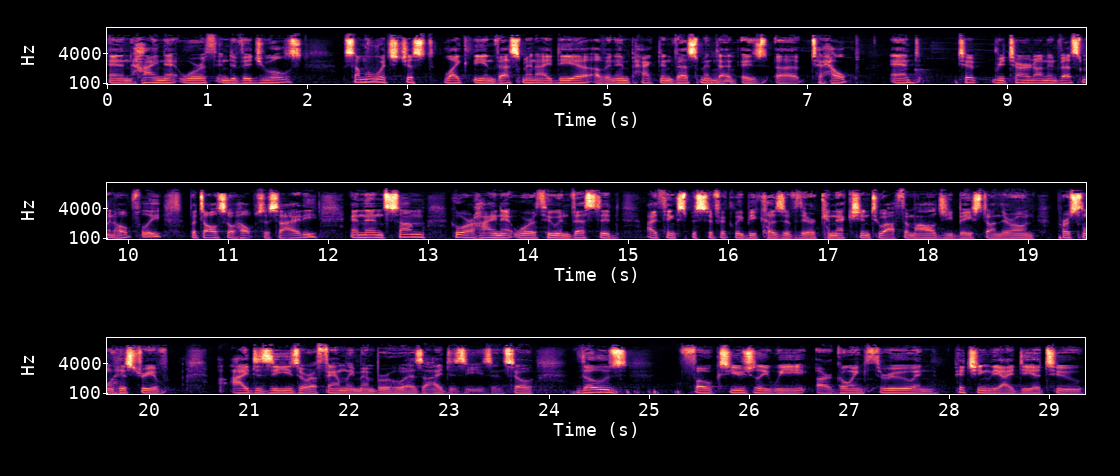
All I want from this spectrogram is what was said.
and high net worth individuals, some of which just like the investment idea of an impact investment mm-hmm. that is uh, to help and to return on investment, hopefully, but to also help society. And then some who are high net worth who invested, I think, specifically because of their connection to ophthalmology based on their own personal history of eye disease or a family member who has eye disease. And so those folks usually we are going through and pitching the idea to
